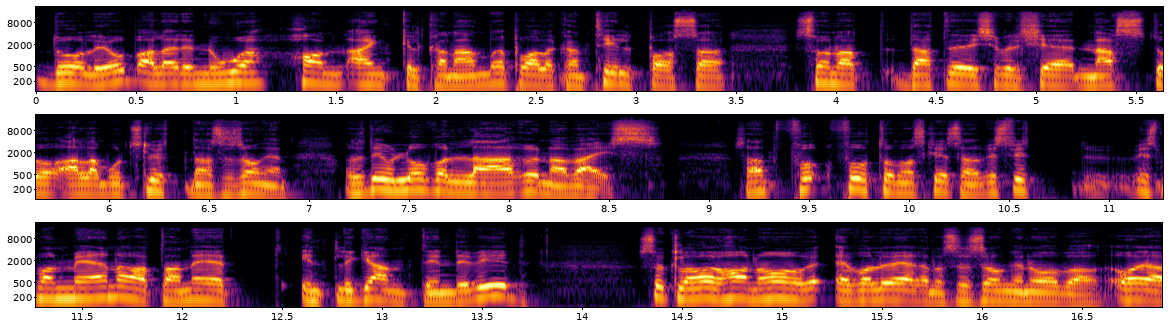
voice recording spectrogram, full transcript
dårlig jobb, eller er det noe han enkelt kan endre på eller kan tilpasse, sånn at dette ikke vil skje neste år eller mot slutten av sesongen? Altså Det er jo lov å lære underveis. Sant? For, for Thomas Christian, hvis, vi, hvis man mener at han er et intelligent individ, så klarer han å evaluere når sesongen er over. Å ja,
